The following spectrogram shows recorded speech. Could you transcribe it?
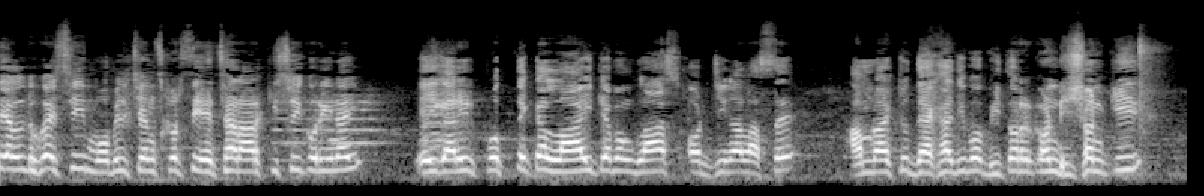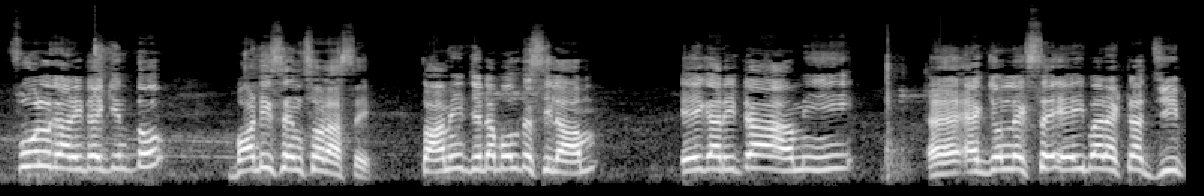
তেল ঢুকাইছি মোবিল চেঞ্জ করছি, এছাড়া আর কিছুই করি নাই। এই গাড়ির প্রত্যেকটা লাইট এবং গ্লাস অরিজিনাল আছে। আমরা একটু দেখা দিব ভিতরের কন্ডিশন কি। ফুল গাড়িটাই কিন্তু বডি সেন্সর আছে। তো আমি যেটা বলতেছিলাম, এই গাড়িটা আমি একজন লেখছে, এইবার একটা জিপ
